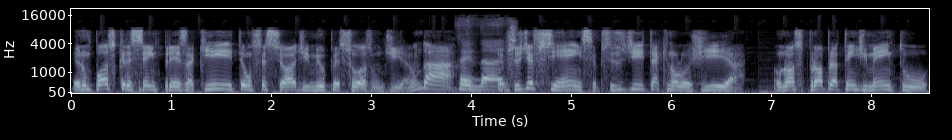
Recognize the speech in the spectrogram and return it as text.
eu não posso crescer a empresa aqui e ter um CCO de mil pessoas um dia. Não dá. Verdade. Eu preciso de eficiência, eu preciso de tecnologia, o nosso próprio atendimento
